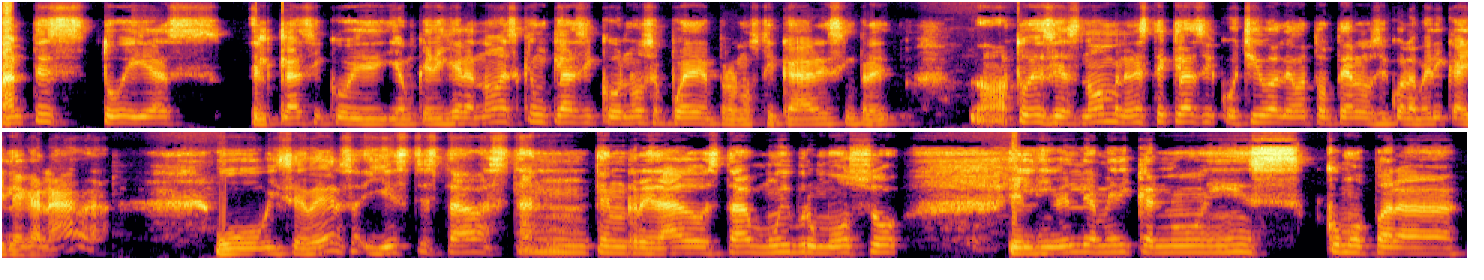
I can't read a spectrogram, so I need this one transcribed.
Antes tú veías el clásico y, aunque dijera, no, es que un clásico no se puede pronosticar, es impredecible. No, tú decías, no, hombre, en este clásico Chivas le va a tortear los hocico a América y le ganaba o viceversa. Y este está bastante enredado, está muy brumoso. El nivel de América no es como para,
